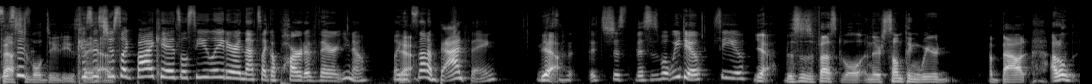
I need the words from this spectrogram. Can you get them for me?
festival duties. Because it's have. just like, bye, kids. I'll see you later. And that's like a part of their, you know, like Yeah. it's not a bad thing. Yeah. It's, it's just, this is what we do. See you. yeah, this is a festival and there's something weird about. I don't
